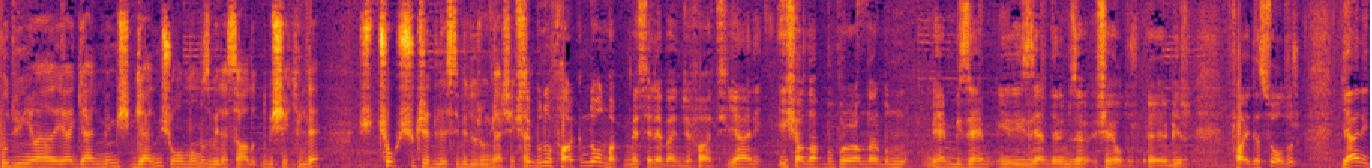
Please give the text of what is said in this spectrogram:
bu dünyaya gelmemiş gelmiş olmamız bile sağlıklı bir şekilde çok şükredilesi bir durum gerçekten. İşte bunun farkında olmak mesele bence Fatih. Yani inşallah bu programlar bunun hem bize hem izleyenlerimize şey olur, e, bir faydası olur. Yani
